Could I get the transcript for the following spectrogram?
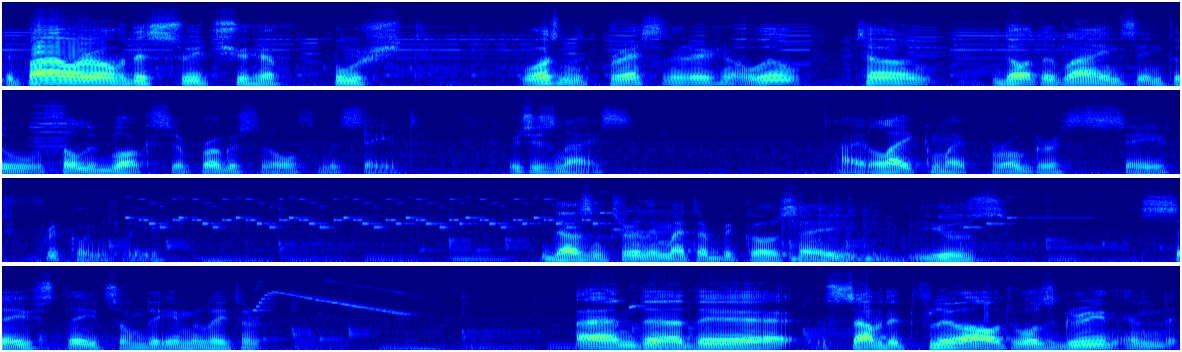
The power of the switch you have pushed wasn't it pressed in the original? Will turn dotted lines into solid blocks. Your progress will also be saved, which is nice. I like my progress saved frequently doesn't really matter because I use save states on the emulator and uh, the stuff that flew out was green and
